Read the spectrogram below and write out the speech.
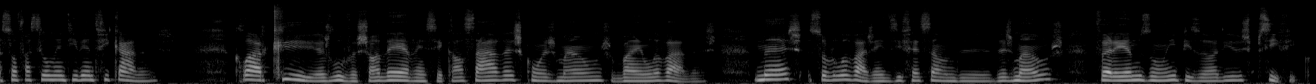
são facilmente identificadas. Claro que as luvas só devem ser calçadas com as mãos bem lavadas, mas sobre lavagem e desinfecção de, das mãos faremos um episódio específico.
